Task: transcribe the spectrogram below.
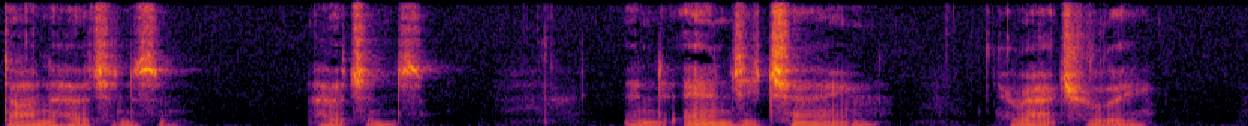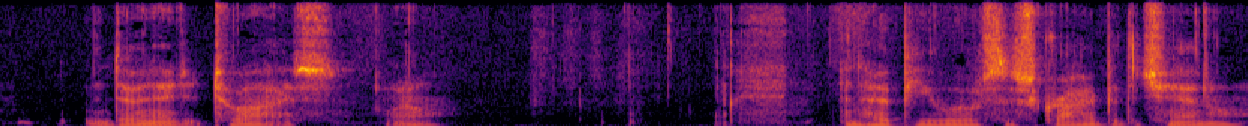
Donna Hutchinson, Hutchins, and Angie Chang, who actually donated twice. Well, and hope you will subscribe to the channel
